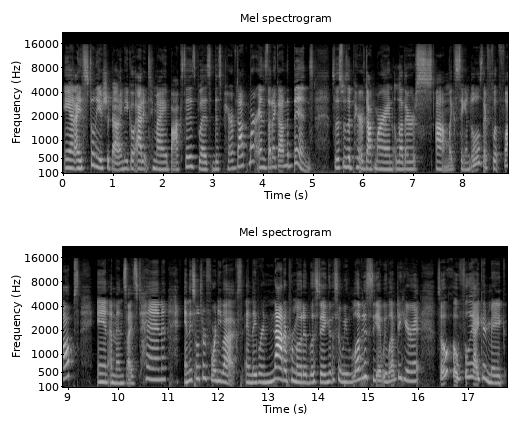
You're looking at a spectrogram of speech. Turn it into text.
and I still need to ship out. I need to go add it to my boxes was this pair of Doc Martens that I got in the bins. So this was a pair of Doc Marten leather um, like sandals. They're flip-flops in a men's size 10 and they sold for 40 bucks and they were not a promoted listing. So we love to see it. We love to hear it. So hopefully I can make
